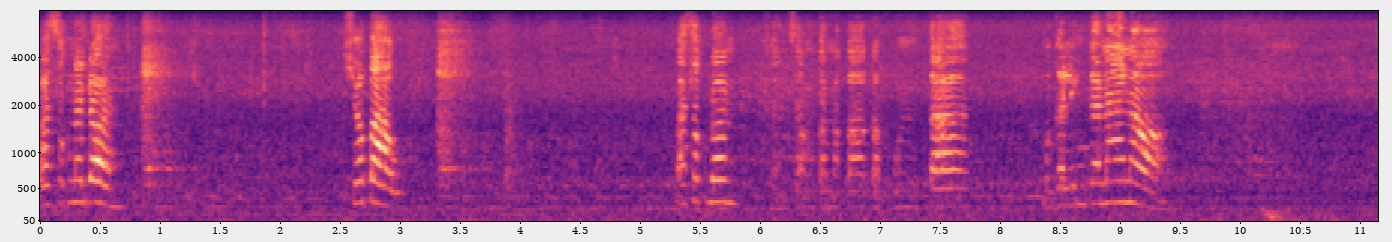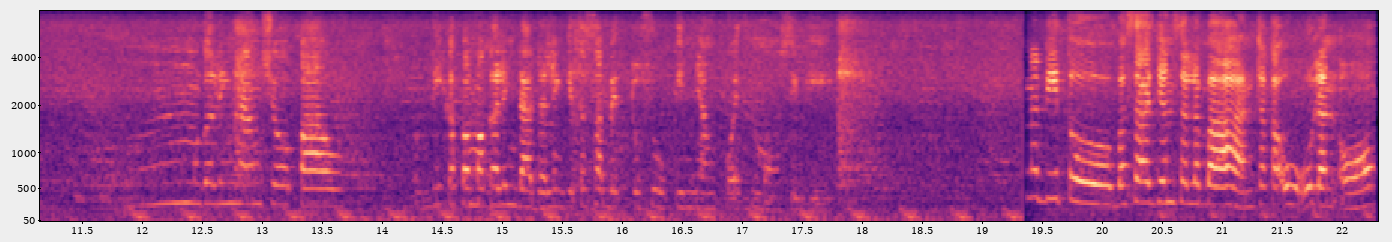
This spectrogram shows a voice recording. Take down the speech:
Pasok na doon. Siopaw. Pasok doon. Saan-saan ka nakakapunta? Magaling ka na, no? Magaling na ang siopaw. Hindi ka pa magaling, dadaling kita sa bed, tusukin yung puwet mo. Sige. Na dito, basa dyan sa labahan, tsaka uulan, oh.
